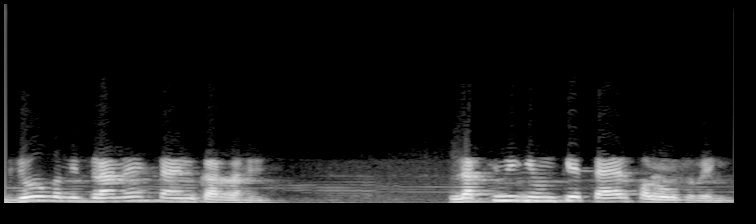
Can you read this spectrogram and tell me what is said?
योग निद्रा में शयन कर रहे हैं। लक्ष्मी जी उनके पैर पलोट रही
